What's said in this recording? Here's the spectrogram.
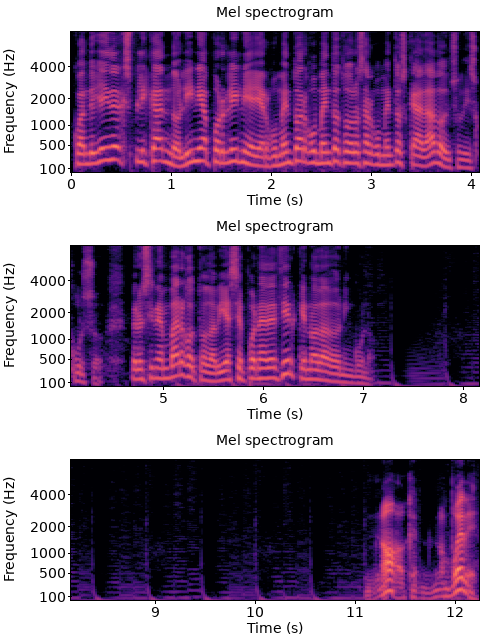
cuando ya he ido explicando línea por línea y argumento a argumento todos los argumentos que ha dado en su discurso. Pero sin embargo, todavía se pone a decir que no ha dado ninguno. No, que no puede.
